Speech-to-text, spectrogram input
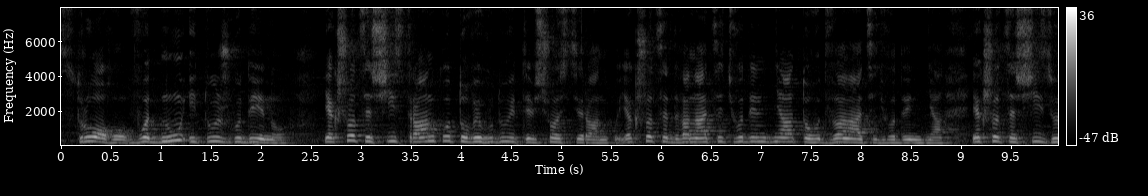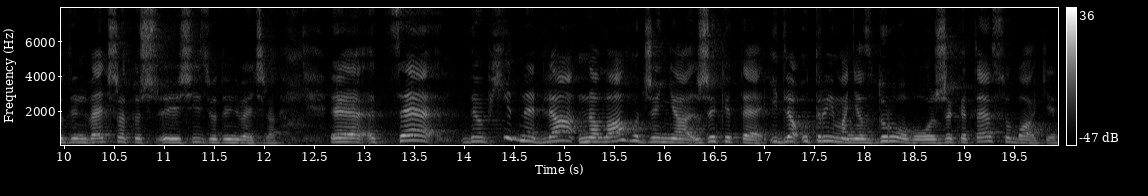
строго в одну і ту ж годину. Якщо це 6 ранку, то ви годуєте в 6 ранку. Якщо це 12 годин дня, то 12 годин дня. Якщо це 6 годин вечора, то 6 годин вечора. Е, Це необхідне для налагодження ЖКТ і для утримання здорового ЖКТ собаки.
